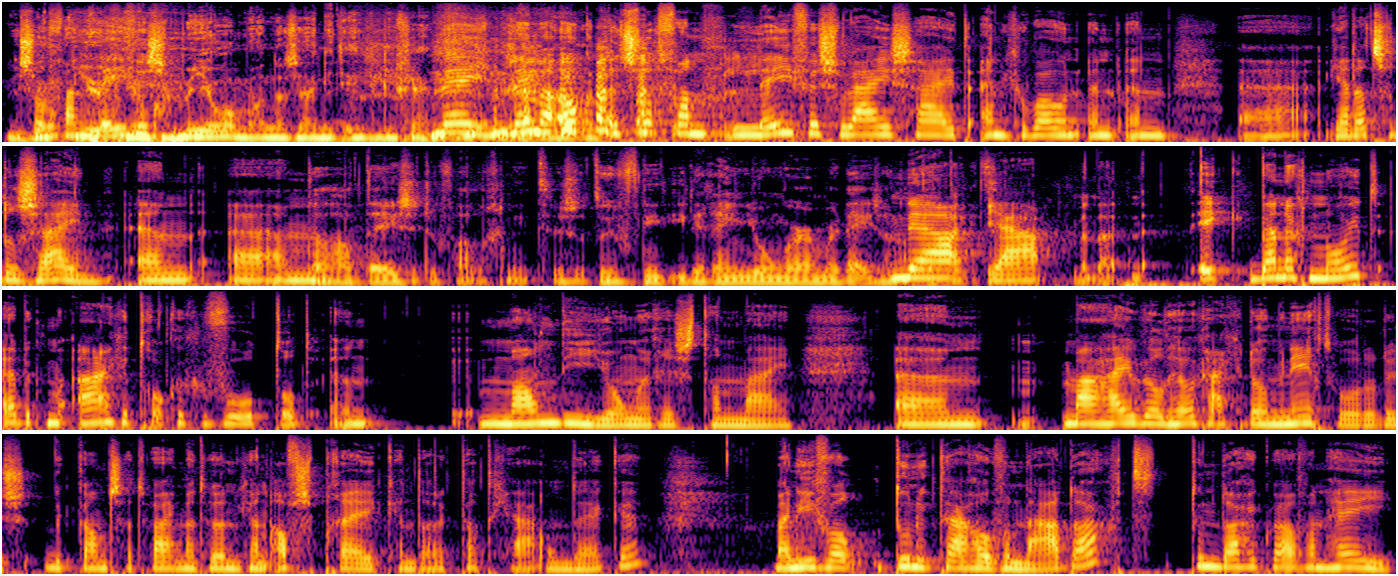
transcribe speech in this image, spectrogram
Dus soort van levens- Jonge, jonge mannen zijn niet intelligent. Nee, nee, maar ook een soort van levenswijsheid en gewoon een, een eh, ja, dat ze er zijn. En, ehm, Dat had deze toevallig niet. Dus het hoeft niet iedereen jonger, maar deze had ja, dat niet. ja, ik ben nog nooit, heb ik me aangetrokken gevoeld tot een man die jonger is dan mij. Ehm, maar hij wil heel graag gedomineerd worden. Dus de kans dat wij met hun gaan afspreken en dat ik dat ga ontdekken. Maar in ieder geval, toen ik daarover nadacht, toen dacht ik wel van... hé, hey,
